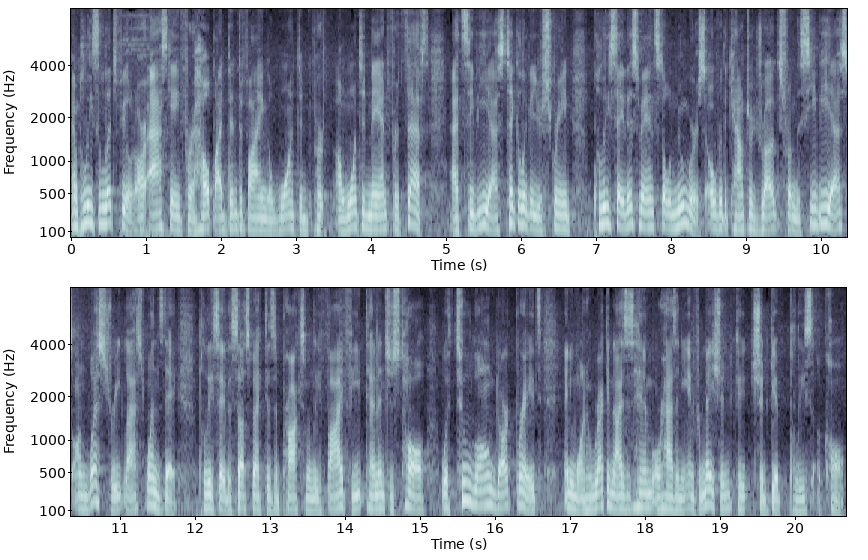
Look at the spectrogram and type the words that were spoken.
And police in Litchfield are asking for help identifying a wanted, per, a wanted man for thefts at CVS. Take a look at your screen. Police say this man stole numerous over-the-counter drugs from the CVS on West Street last Wednesday. Police say the suspect is approximately 5 feet 10 inches tall with two long dark braids. Anyone who recognizes him or has any information should give police a call.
